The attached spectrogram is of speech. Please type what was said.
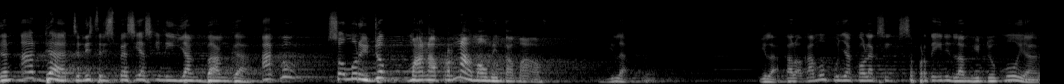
Dan ada jenis-jenis spesies ini yang bangga. Aku seumur hidup mana pernah mau minta maaf. Gila. Gila, kalau kamu punya koleksi seperti ini dalam hidupmu ya,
